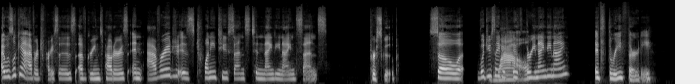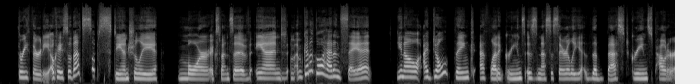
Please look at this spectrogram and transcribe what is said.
I was looking at average prices of greens powders, and average is 22 cents to 99 cents per scoop. So would you say wow. it's 3.99? It's 3.30. 330. Okay, so that's substantially more expensive. And um, I'm going to go ahead and say it. You know, I don't think Athletic Greens is necessarily the best greens powder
